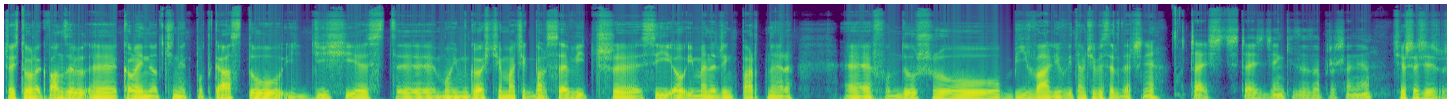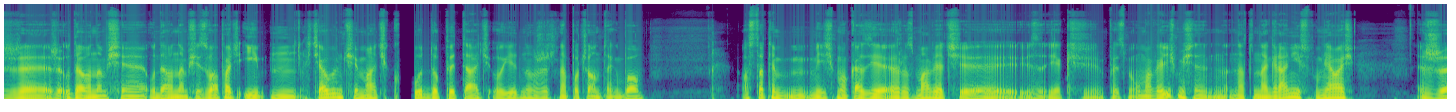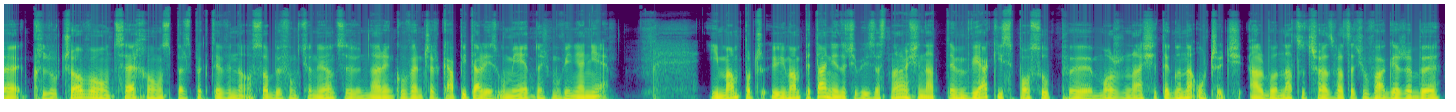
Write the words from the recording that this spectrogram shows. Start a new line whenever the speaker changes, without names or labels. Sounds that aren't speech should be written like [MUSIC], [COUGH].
Cześć, tu Olek Wanzel, e, kolejny odcinek podcastu i dziś jest e, moim gościem Maciek Balsewicz, e, CEO i Managing Partner funduszu B-Value. Witam ciebie serdecznie.
Cześć, cześć, dzięki za zaproszenie.
Cieszę się, że, że udało, nam się, udało nam się złapać i mm, chciałbym cię Maćku dopytać o jedną rzecz na początek, bo Ostatnio mieliśmy okazję rozmawiać, jak powiedzmy umawialiśmy się na to nagranie i wspomniałeś że kluczową cechą z perspektywy no, osoby funkcjonującej na rynku venture capital jest umiejętność mówienia nie. I mam, I mam pytanie do ciebie i zastanawiam się nad tym, w jaki sposób y, można się tego nauczyć, albo na co trzeba zwracać uwagę, żeby,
